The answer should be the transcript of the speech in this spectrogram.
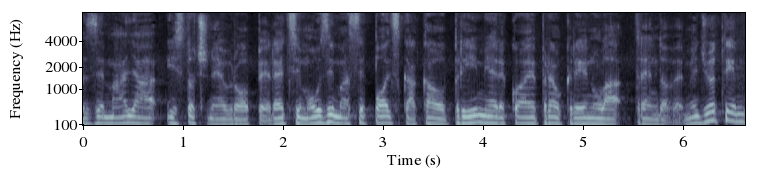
zemalja istočne Europe. Recimo, uzima se Poljska kao primjer koja je preokrenula trendove. Međutim,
